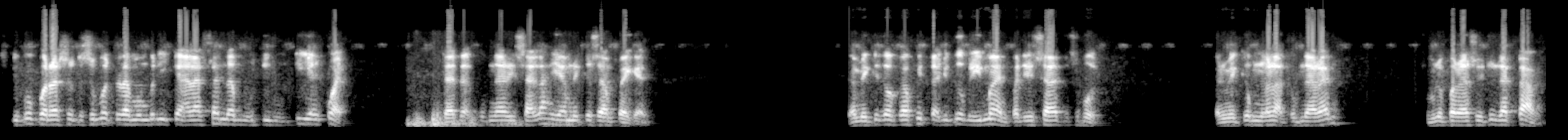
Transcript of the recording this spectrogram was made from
Meskipun para rasul tersebut telah memberikan alasan dan bukti-bukti yang kuat terhadap kebenaran risalah yang mereka sampaikan. Dan mereka kaum kafir tak juga beriman pada risalah tersebut. Dan mereka menolak kebenaran sebelum para rasul itu datang.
